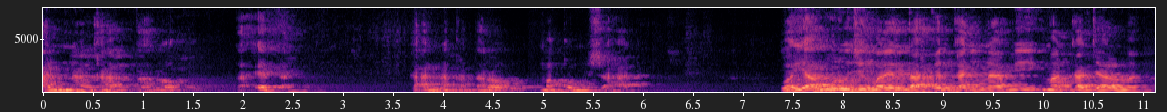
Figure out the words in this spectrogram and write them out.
annaka tarahu. Ta eta ka annaka tarahu maqam syahada. Wa yamuru jeung merintahkeun kanjing Nabi man kajalma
